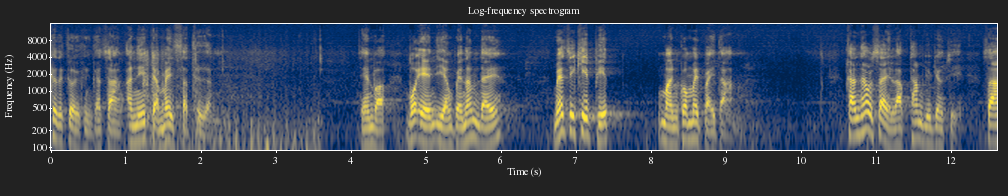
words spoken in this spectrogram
ก็จะเกิดขึ้นกระสาง อันนี้จะไม่สะเทือน เห็นบ่ บ่เอ็นเอียงไปน้ำใดแม้สิคิดผิดมันก็ไม่ไปตาม คันเท่าใส่หลักธรรมอยู่จังสิสา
